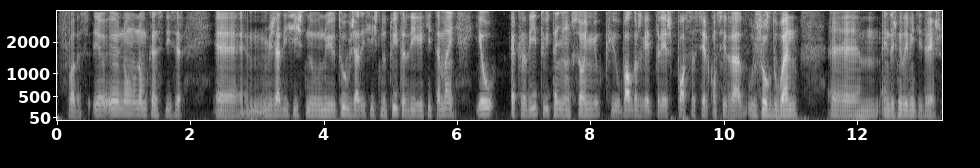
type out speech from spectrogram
Foda-se. Eu, eu não, não me canso de dizer. Já disse isto no, no YouTube, já disse isto no Twitter, digo aqui também. Eu acredito e tenho um sonho que o Baldur's Gate 3 possa ser considerado o jogo do ano uh, em 2023.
